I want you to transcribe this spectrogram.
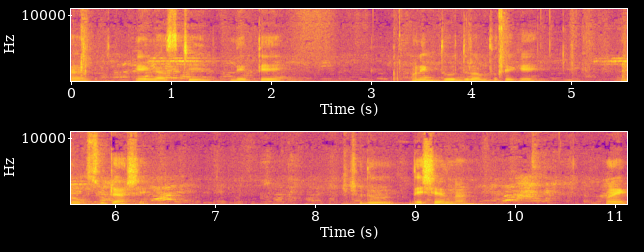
আর এই গাছটি দেখতে অনেক দূর দূরান্ত থেকে লোক ছুটে আসে। শুধু দেশের না, অনেক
